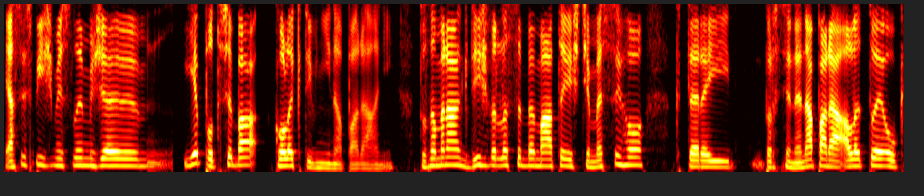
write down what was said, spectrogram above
Já si spíš myslím, že je potřeba kolektivní napadání. To znamená, když vedle sebe máte ještě Messiho, který prostě nenapadá, ale to je OK,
